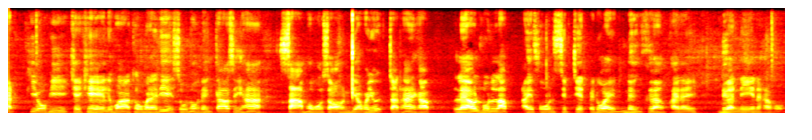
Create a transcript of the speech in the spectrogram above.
at popkk หรือว่าโทรมาได้ที่ 0619453662 เดี๋ยวพายุจัดให้ครับ แล้วลุ้นรับ iPhone 17 ไปด้วย 1 เครื่องภายในเดือนนี้นะครับผม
